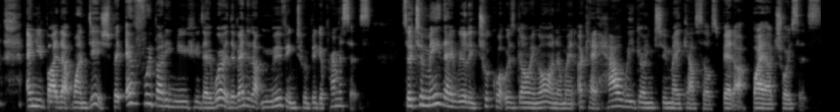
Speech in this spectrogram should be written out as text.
and you'd buy that one dish. But everybody knew who they were. They've ended up moving to a bigger premises. So to me, they really took what was going on and went, okay, how are we going to make ourselves better by our choices?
